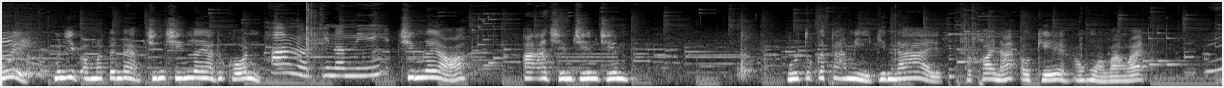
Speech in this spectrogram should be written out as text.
อุ้ยมันหยิบออกมาเป็นแบบชิ้นๆเลยอะทุกคนถ้าหนูกินอันนี้ ชิมเลยเหรออะอะชิมชิมชิมหูตุ๊กตาหมีกินได้ค่อยๆนะ โอเค เอาหัววางไว้โห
